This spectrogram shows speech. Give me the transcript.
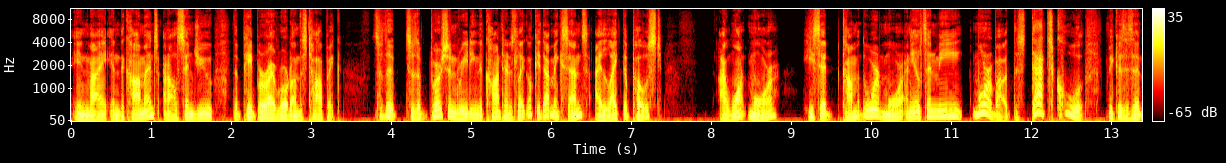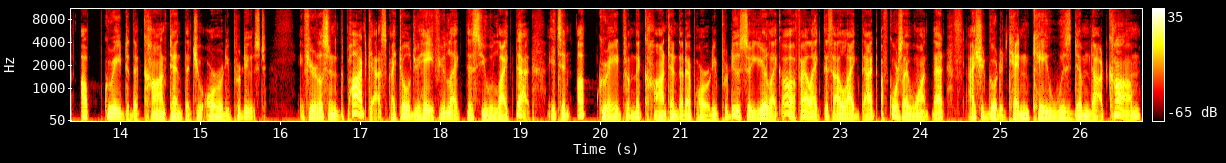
in my in the comments, and I'll send you the paper I wrote on this topic." So the so the person reading the content is like, "Okay, that makes sense. I like the post. I want more." He said, "Comment the word more, and he'll send me more about this." That's cool because it's an upgrade to the content that you already produced. If you're listening to the podcast, I told you, hey, if you like this, you will like that. It's an upgrade from the content that I've already produced. So you're like, oh, if I like this, I like that. Of course, I want that. I should go to 10kwisdom.com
